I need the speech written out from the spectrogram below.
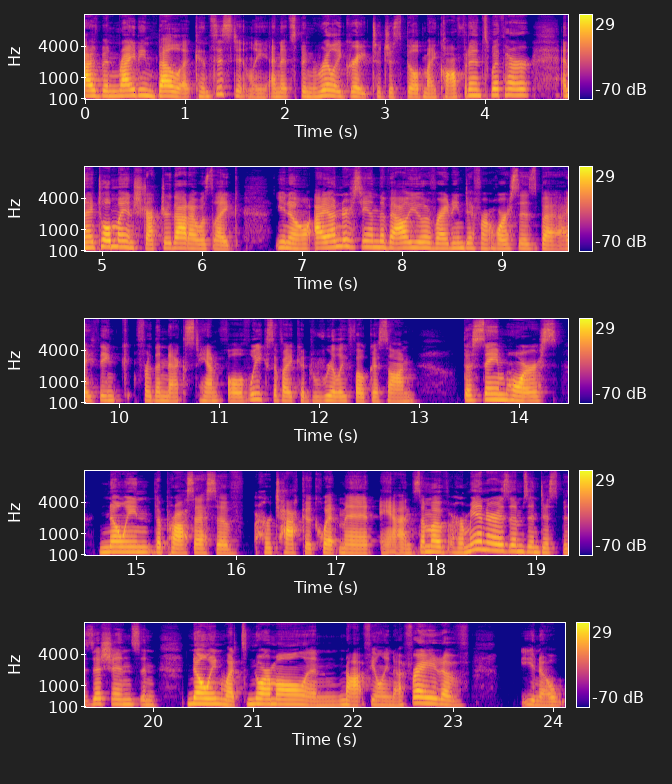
I've been riding Bella consistently and it's been really great to just build my confidence with her. And I told my instructor that I was like, you know, I understand the value of riding different horses, but I think for the next handful of weeks, if I could really focus on the same horse, knowing the process of her tack equipment and some of her mannerisms and dispositions, and knowing what's normal and not feeling afraid of, you know,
